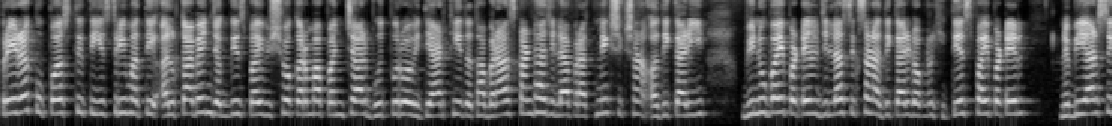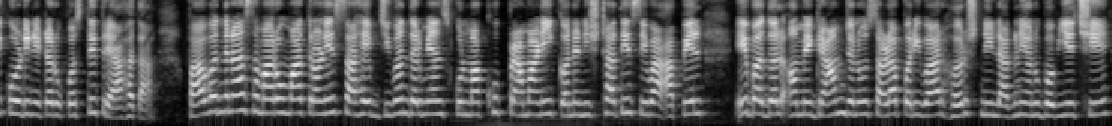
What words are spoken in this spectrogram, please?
પ્રેરક ઉપસ્થિતિ શ્રીમતી અલકાબેન જગદીશભાઈ વિશ્વકર્મા પંચાલ ભૂતપૂર્વ વિદ્યાર્થી તથા બનાસકાંઠા જિલ્લા પ્રાથમિક શિક્ષણ અધિકારી વિનુભાઈ પટેલ જિલ્લા શિક્ષણ અધિકારી ડોક્ટર હિતેશભાઈ પટેલ અને બીઆરસી કોર્ડિનેટર ઉપસ્થિત રહ્યા હતા. ભાવવંદના સમારોહમાં ત્રણેય સાહેબ જીવન દરમિયાન સ્કૂલમાં ખૂબ પ્રામાણિક અને નિષ્ઠાથી સેવા આપેલ, એ બદલ અમે ગ્રામજનો, શાળા પરિવાર, હર્ષની લાગણી અનુભવીએ છીએ.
